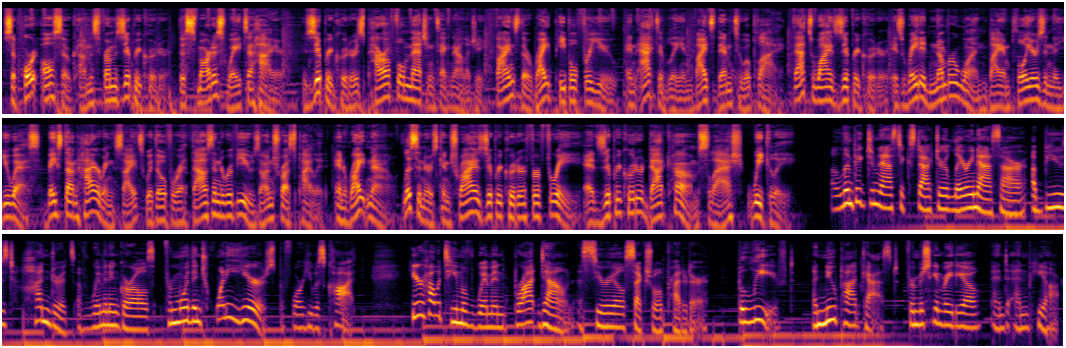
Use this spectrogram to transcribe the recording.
Support also comes from ZipRecruiter, the smartest way to hire. ZipRecruiter's powerful matching technology finds the right people for you and actively invites them to apply. That's why ZipRecruiter is rated number one by employers in the U.S. based on hiring sites with over a thousand reviews on Trustpilot. And right now, listeners can try ZipRecruiter for free at ZipRecruiter.com/weekly. Olympic gymnastics doctor Larry Nassar abused hundreds of women and girls for more than 20 years before he was caught. Hear how a team of women brought down a serial sexual predator. Believed, a new podcast from Michigan Radio and NPR.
